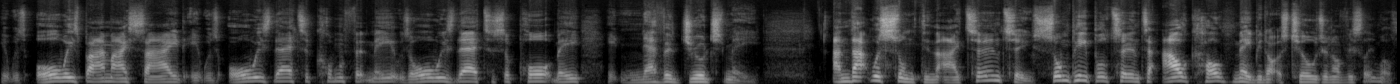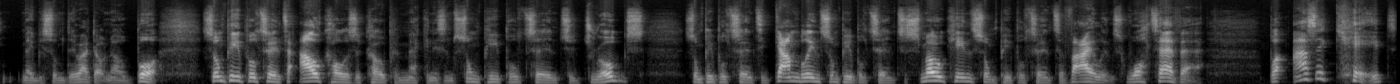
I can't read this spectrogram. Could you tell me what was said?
It was always by my side. It was always there to comfort me. It was always there to support me. It never judged me. And that was something that I turned to. Some people turn to alcohol, maybe not as children, obviously. Well, maybe some do, I don't know. But some people turn to alcohol as a coping mechanism. Some people turn to drugs. Some people turn to gambling. Some people turn to smoking. Some people turn to violence, whatever. But as a kid,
